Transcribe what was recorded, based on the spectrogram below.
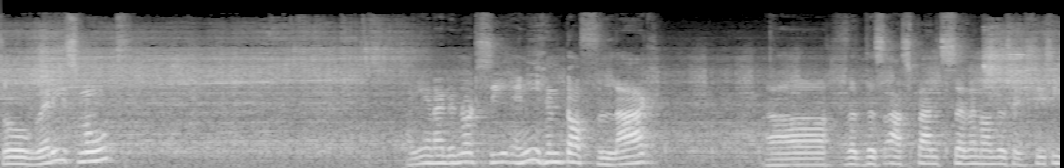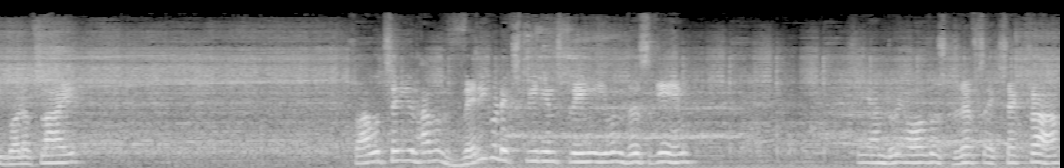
So very smooth. Again, I did not see any hint of lag uh, with this Asphalt 7 on this HTC Butterfly. So I would say you'll have a very good experience playing even this game. See, I'm doing all those drifts, etc.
